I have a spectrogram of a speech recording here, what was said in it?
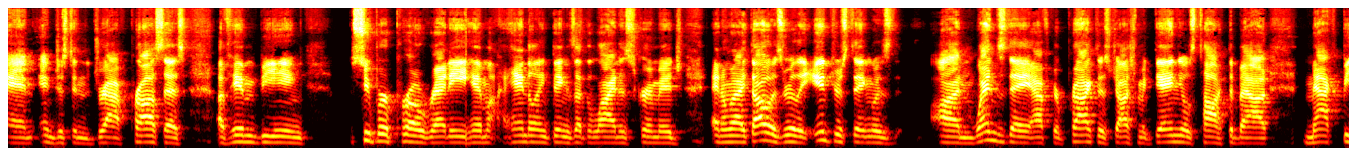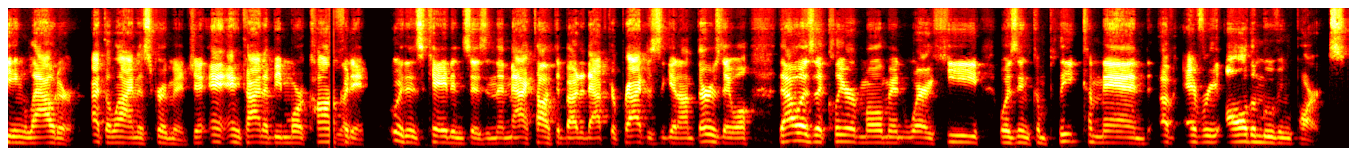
and and just in the draft process of him being super pro ready, him handling things at the line of scrimmage. And what I thought was really interesting was on Wednesday after practice, Josh McDaniels talked about Mac being louder at the line of scrimmage and, and kind of be more confident. Right with his cadences. And then Mac talked about it after practice again on Thursday. Well, that was a clear moment where he was in complete command of every all the moving parts,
